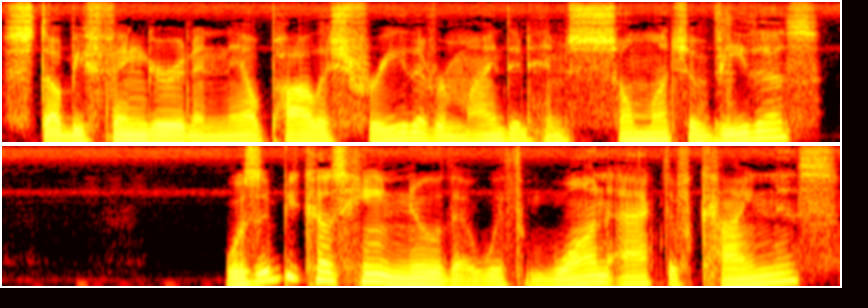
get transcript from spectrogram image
stubby fingered and nail polish free, that reminded him so much of Vida's? Was it because he knew that with one act of kindness,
